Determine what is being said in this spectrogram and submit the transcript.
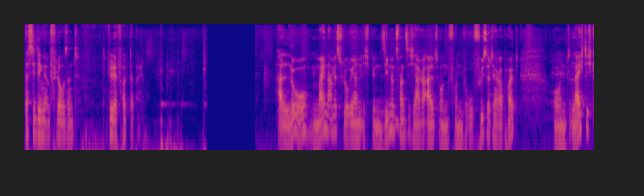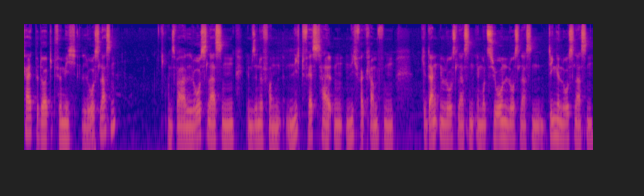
dass die Dinge im Flow sind. Viel Erfolg dabei. Hallo, mein Name ist Florian, ich bin 27 Jahre alt und von Beruf Physiotherapeut. Und Leichtigkeit bedeutet für mich loslassen. Und zwar loslassen im Sinne von nicht festhalten, nicht verkrampfen, Gedanken loslassen, Emotionen loslassen, Dinge loslassen.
